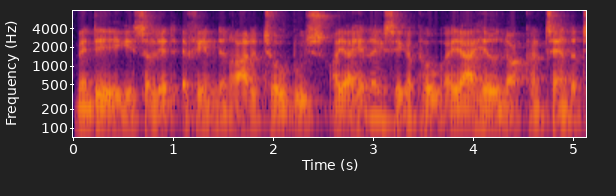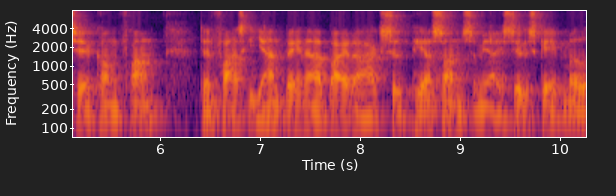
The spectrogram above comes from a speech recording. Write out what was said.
Men det er ikke så let at finde den rette togbus, og jeg er heller ikke sikker på, at jeg har hævet nok kontanter til at komme frem. Den franske jernbanearbejder Axel Persson, som jeg er i selskab med,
